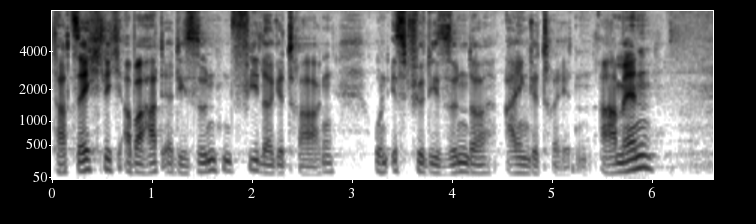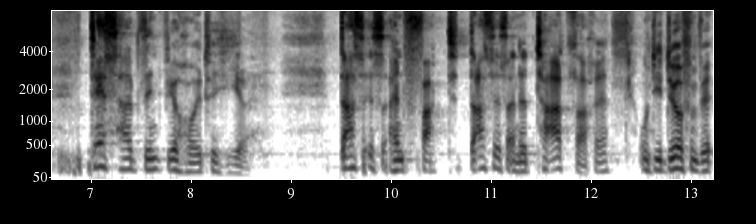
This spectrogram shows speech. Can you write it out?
Tatsächlich aber hat er die Sünden vieler getragen und ist für die Sünder eingetreten. Amen. Deshalb sind wir heute hier. Das ist ein Fakt, das ist eine Tatsache und die dürfen wir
